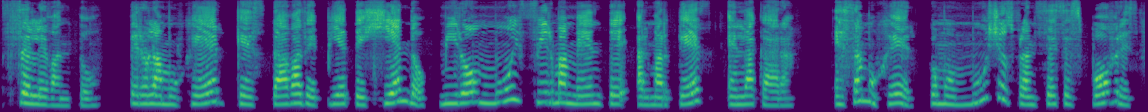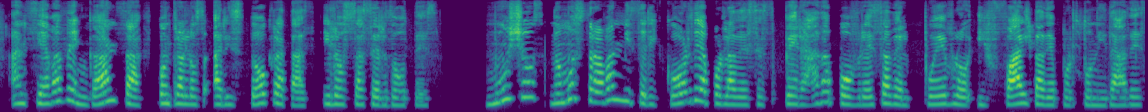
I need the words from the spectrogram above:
se levantó. Pero la mujer que estaba de pie tejiendo miró muy firmemente al marqués en la cara. Esa mujer, como muchos franceses pobres, ansiaba venganza contra los aristócratas y los sacerdotes. Muchos no mostraban misericordia por la desesperada pobreza del pueblo y falta de oportunidades.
